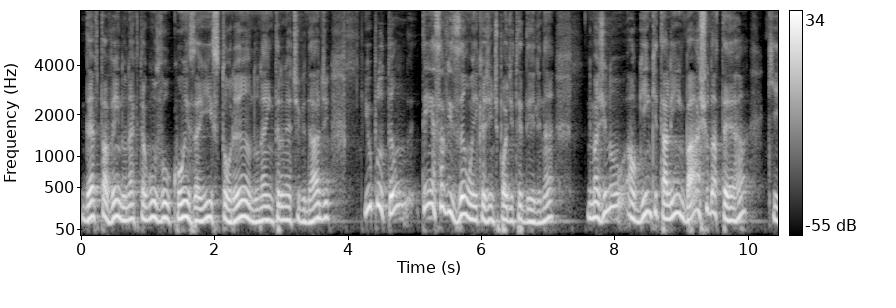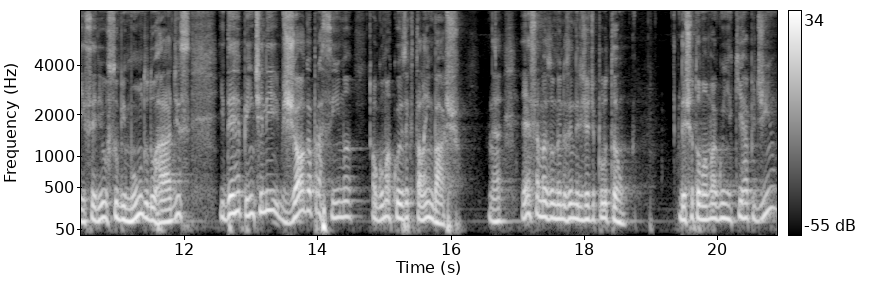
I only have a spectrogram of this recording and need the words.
deve estar tá vendo né, que tem alguns vulcões aí estourando, né, entrando em atividade. E o Plutão tem essa visão aí que a gente pode ter dele, né? Imagina alguém que está ali embaixo da Terra, que seria o submundo do Hades, e de repente ele joga para cima alguma coisa que está lá embaixo. Né? Essa é mais ou menos a energia de Plutão. Deixa eu tomar uma aguinha aqui rapidinho.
